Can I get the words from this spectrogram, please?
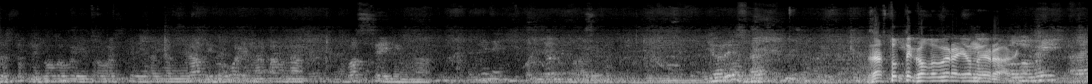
заступник голови Броварської районної ради Говоріна Анна Васильівна. Юрист, так? Заступник голови районної ради. Голови. Так,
